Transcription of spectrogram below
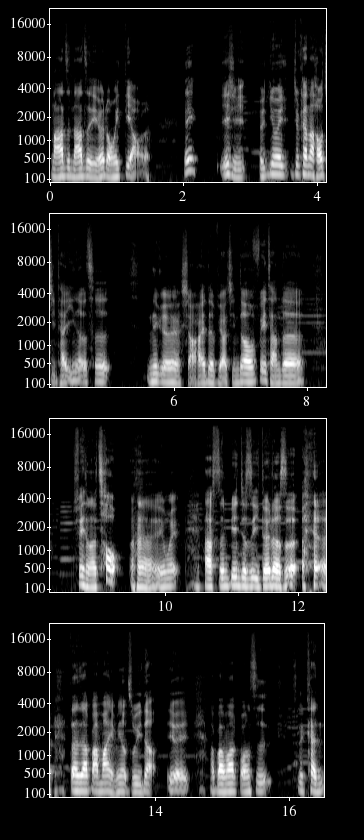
拿着拿着也会容易掉了。哎、欸，也许因为就看到好几台婴儿车。那个小孩的表情都非常的非常的臭，因为他身边就是一堆垃圾，但是他爸妈也没有注意到，因为他爸妈光是是看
